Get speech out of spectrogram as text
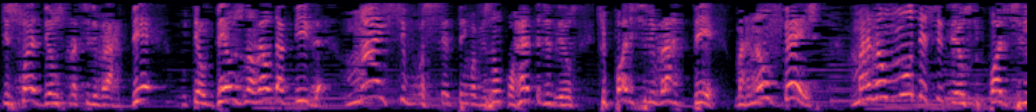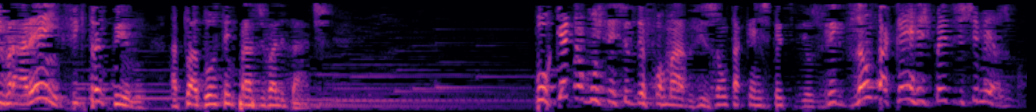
que só é Deus para te livrar de, O teu Deus não é o da Bíblia. Mas se você tem uma visão correta de Deus, que pode te livrar de, mas não fez, mas não muda esse Deus que pode te livrar em, fique tranquilo. A tua dor tem prazo de validade. Por que, que alguns têm sido deformados? Visão tacanha a respeito de Deus. Visão tacanha a respeito de si mesmo.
